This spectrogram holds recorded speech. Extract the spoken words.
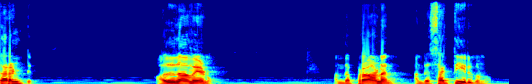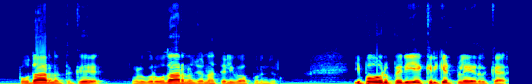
கரண்ட்டு அதுதான் வேணும். அந்த பிராணன் அந்த சக்தி இருக்கணும். இப்போ உதாரணத்துக்கு உங்களுக்கு ஒரு உதாரணம் சொன்னால் தெளிவாக புரிஞ்சிடும் இப்போ ஒரு பெரிய கிரிக்கெட் பிளேயர் இருக்கார்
